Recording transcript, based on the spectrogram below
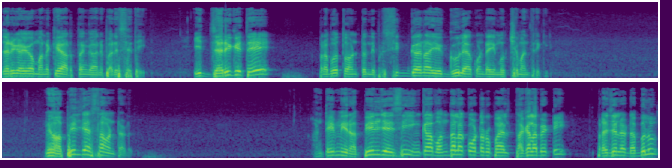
జరిగాయో మనకే అర్థం కాని పరిస్థితి. ఇది జరిగితే ప్రభుత్వం అంటుంది ఇప్పుడు సిగ్గన ఎగ్గు లేకుండా ఈ ముఖ్యమంత్రికి. మేము అప్పీల్ చేస్తామంటాడు. అంటే మీరు అప్పీల్ చేసి ఇంకా వందల కోట్ల రూపాయలు తగలబెట్టి ప్రజల డబ్బులు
